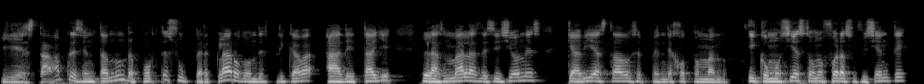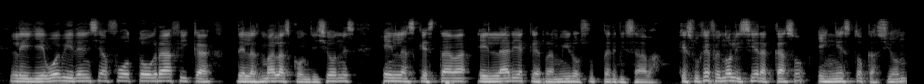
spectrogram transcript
y estaba presentando un reporte súper claro donde explicaba a detalle las malas decisiones que había estado ese pendejo tomando. Y como si esto no fuera suficiente, le llevó evidencia fotográfica de las malas condiciones en las que estaba el área que Ramiro supervisaba. Que su jefe no le hiciera caso en esta ocasión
